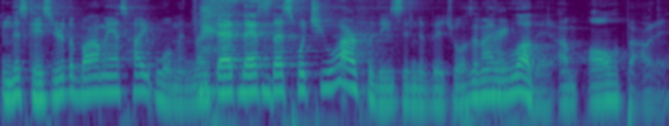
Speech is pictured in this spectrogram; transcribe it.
in this case, you're the bomb ass hype woman. Like that that's that's what you are for these individuals and I Right. love it. I'm all about it.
